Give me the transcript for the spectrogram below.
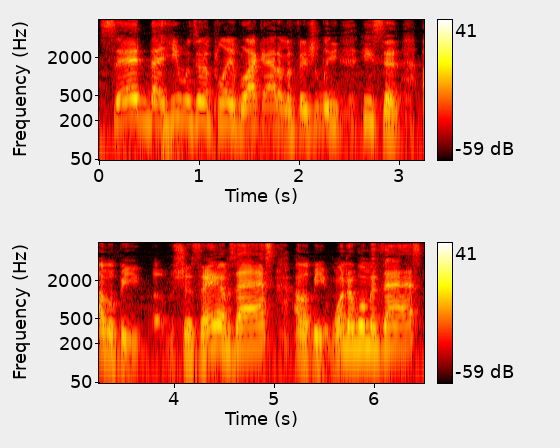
said that he was gonna play Black Adam officially, he said I'm gonna be uh, Shazam's ass, I'm gonna be Wonder Woman's ass,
